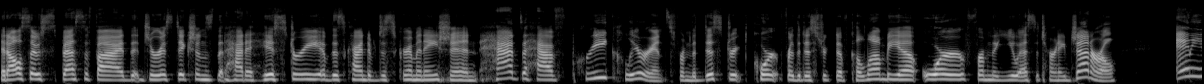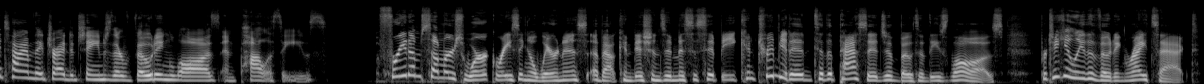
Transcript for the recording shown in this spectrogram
It also specified that jurisdictions that had a history of this kind of discrimination had to have pre clearance from the District Court for the District of Columbia or from the U.S. Attorney General anytime they tried to change their voting laws and policies. Freedom Summer's work raising awareness about conditions in Mississippi contributed to the passage of both of these laws, particularly the Voting Rights Act.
